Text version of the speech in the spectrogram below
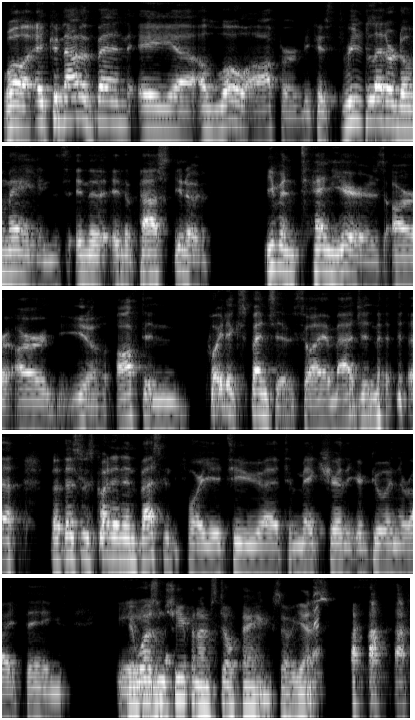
Well, it could not have been a uh, a low offer because three letter domains in the in the past, you know, even 10 years are are you know often quite expensive. So I imagine that uh, that this was quite an investment for you to uh, to make sure that you're doing the right things. And, it wasn't cheap, and I'm still paying. So yes, I,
